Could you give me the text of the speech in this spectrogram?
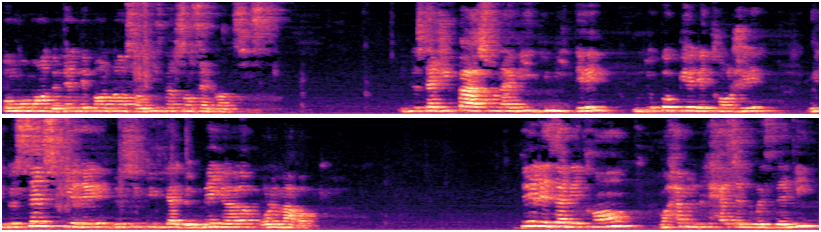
au moment de l'indépendance en 1956. Il ne s'agit pas, à son avis, d'imiter de copier l'étranger, mais de s'inspirer de ce qu'il y a de meilleur pour le Maroc. Dès les années 30, Mohamed Hassan Ouazzani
